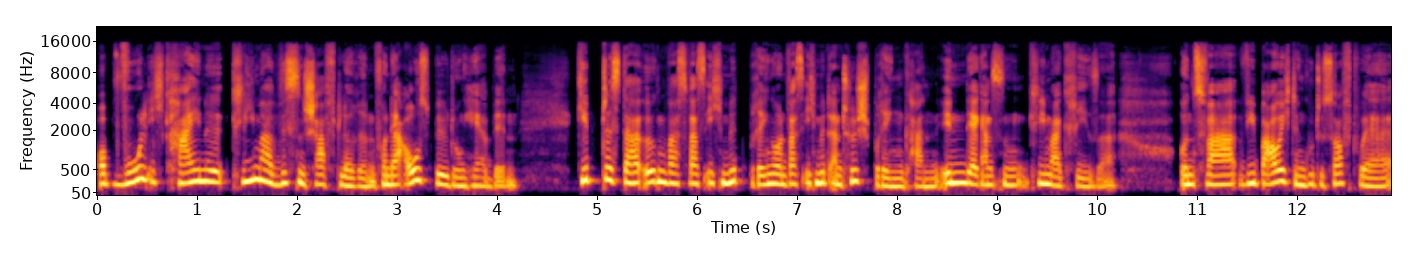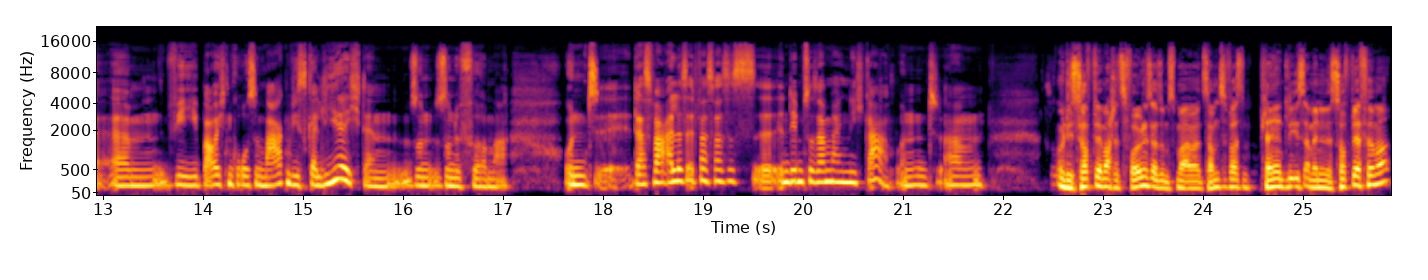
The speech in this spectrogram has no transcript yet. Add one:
obwohl ich keine Klimawissenschaftlerin von der Ausbildung her bin, gibt es da irgendwas, was ich mitbringe und was ich mit an den Tisch bringen kann in der ganzen Klimakrise? Und zwar, wie baue ich denn gute Software? Ähm, wie baue ich denn große Marken? Wie skaliere ich denn so, so eine Firma? Und äh, das war alles etwas, was es äh, in dem Zusammenhang nicht gab. Und ähm, und die Software macht jetzt folgendes, also um es mal zusammenzufassen, Planetly ist am Ende eine Softwarefirma.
